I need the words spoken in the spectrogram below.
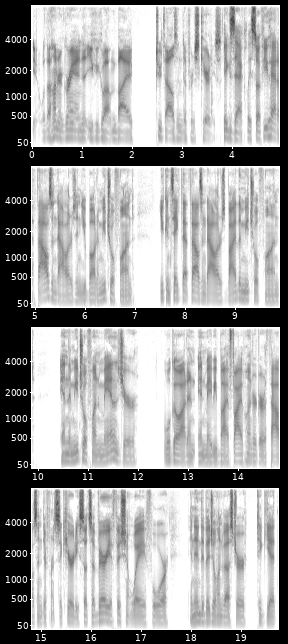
you know, with a hundred grand that you could go out and buy 2,000 different securities. Exactly. So if you had $1,000 and you bought a mutual fund, you can take that $1,000, buy the mutual fund, and the mutual fund manager will go out and, and maybe buy 500 or 1,000 different securities. So it's a very efficient way for an individual investor to get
